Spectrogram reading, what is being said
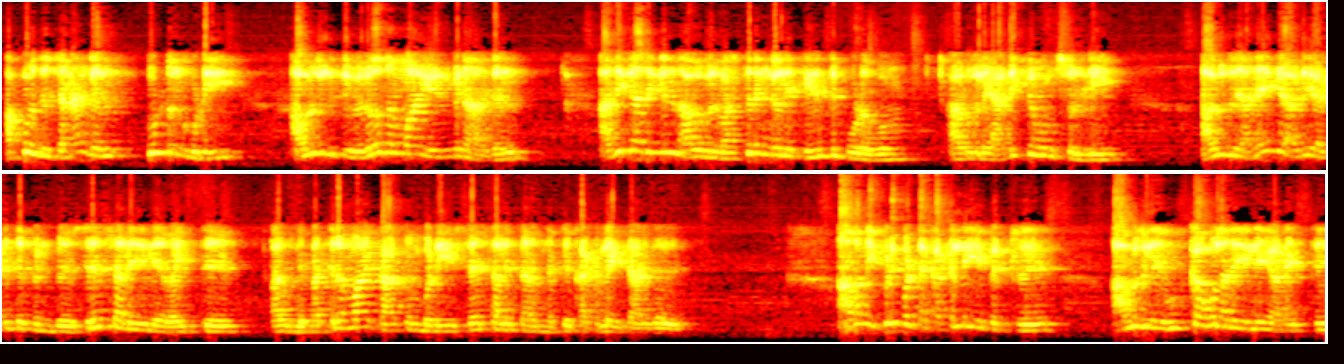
அப்போது ஜனங்கள் கூட்டம் கூடி அவர்களுக்கு விரோதமாக எழுப்பினார்கள் அதிகாரிகள் அவர்கள் வஸ்திரங்களை கிழித்து போடவும் அவர்களை அடிக்கவும் சொல்லி அவர்களை அநேக அடி அடித்த பின்பு சிறைச்சாலையிலே வைத்து அவர்களை பத்திரமாய் காக்கும்படி சிறைச்சாலைக்காரனுக்கு கட்டளையிட்டார்கள். அவன் இப்படிப்பட்ட கட்டளையை பெற்று அவர்களை உட்காவல் அறையிலே அடைத்து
